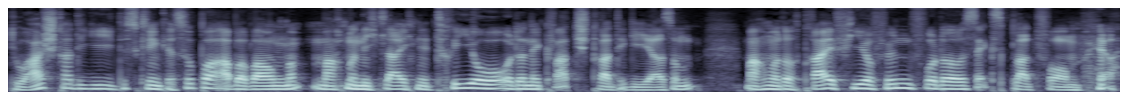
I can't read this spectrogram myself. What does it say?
Dualstrategie, das klingt ja super, aber warum macht man nicht gleich eine Trio- oder eine Quad-Strategie? Also machen wir doch drei, vier, fünf oder sechs Plattformen, ja,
